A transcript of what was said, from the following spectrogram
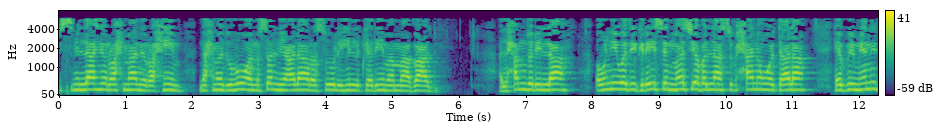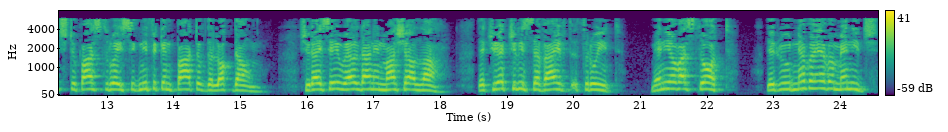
بسم الله الرحمن الرحيم نحمده ونصلي على رسوله الكريم ما بعد الحمد لله only with the grace and mercy of Allah subhanahu wa ta'ala have we managed to pass through a significant part of the lockdown. Should I say well done and mashallah that you actually survived through it. Many of us thought that we would never ever manage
